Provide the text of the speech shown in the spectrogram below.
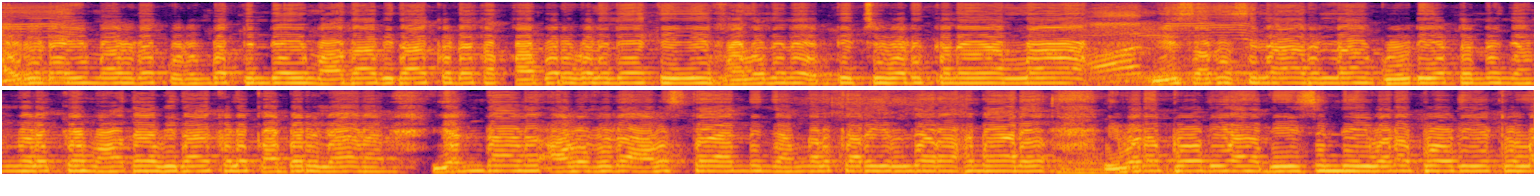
അവരുടെയും അവരുടെ കുടുംബത്തിന്റെയും മാതാപിതാക്കളുടെ ഒക്കെ കബറുകളിലേക്ക് ഈ ഫലലിനെ എത്തിച്ചു കൊടുക്കണേ അല്ല. ഈ സദസ്സിലാരെല്ലാം കൂടിയിട്ടുണ്ട് ഞങ്ങളൊക്കെ മാതാപിതാക്കൾ കബറിലാണ് എന്താണ് അവരുടെ അവസ്ഥ എന്ന് ഞങ്ങൾക്കറിയില്ല റഹ്മാനെ? ഇവിടെ പോതിയ ഹദീസിന്റെ ഇവിടെ പോതിയിട്ടുള്ള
